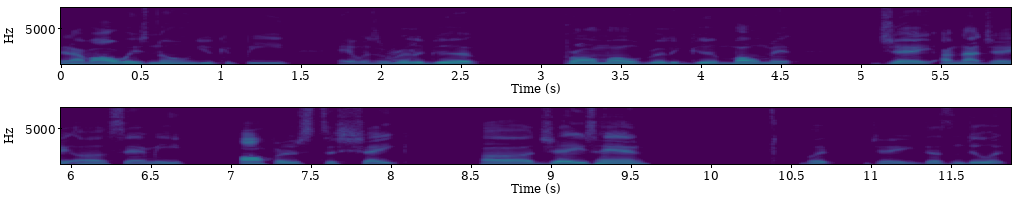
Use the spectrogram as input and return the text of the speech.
that I've always known you could be. It was a really good promo, really good moment. Jey, I'm uh, not Jey, uh Sami offers to shake uh Jey's hand, but Jey doesn't do it.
